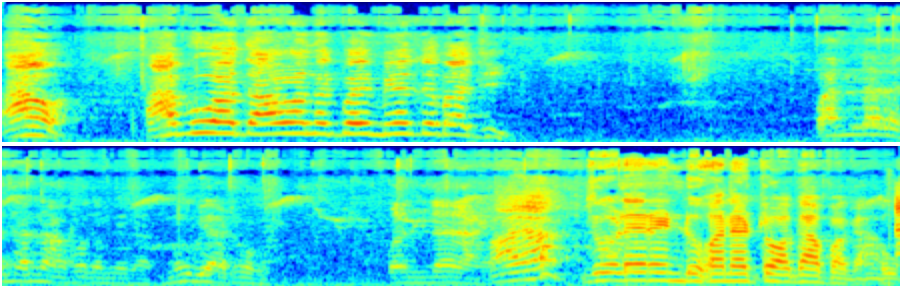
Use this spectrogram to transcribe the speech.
આવો. આબુ હોત આવો ને ભાઈ મેં તે બાજી. પંદર હજાર નાખો તમે હું બેઠો પંદર આયા. જોડે રહીને ડોહાના ટોગા પગાવું.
